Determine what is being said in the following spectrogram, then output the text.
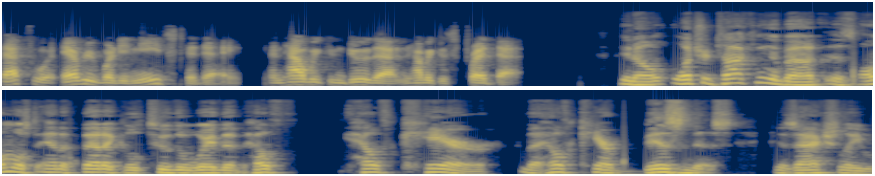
that's what everybody needs today and how we can do that and how we can spread that. You know, what you're talking about is almost antithetical to the way that health, health care, the healthcare business is actually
